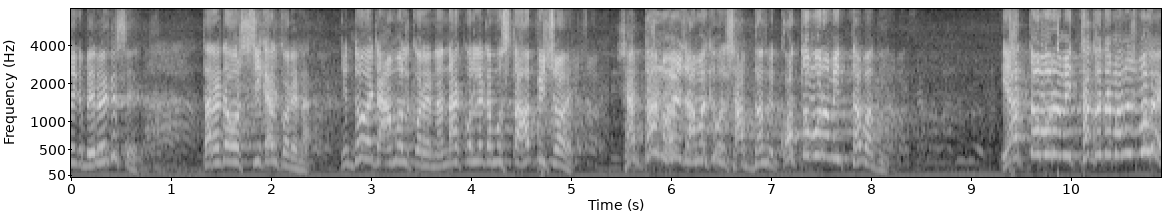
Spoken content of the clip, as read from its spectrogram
থেকে বের হয়ে গেছে? তারা এটা অস্বীকার করে না। কিন্তু এটা আমল করে না। না করলে এটা মুস্তাহাব বিষয়। সাবধান হয়ে যা, আমাকে বলে, সাবধান হয়ে। কত বড় মিথ্যাবাদী। এত বড় মিথ্যা কথা মানুষ বলে।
